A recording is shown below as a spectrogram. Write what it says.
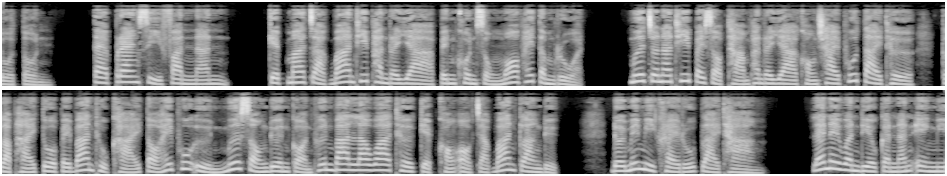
ตัวตน แต่แปรงสีฟันนั้น เก็บมาจากบ้านที่ภรรยาเป็นคนส่งมอบให้ตำรวจ เมื่อเจ้าหน้าที่ไปสอบถามภรรยาของชายผู้ตายเธอ กลับหายตัวไปบ้านถูกขายต่อให้ผู้อื่นเมื่อสองเดือนก่อนเพื่อนบ้านเล่าว่าเธอเก็บของออกจากบ้านกลางดึก โดยไม่มีใครรู้ปลายทาง และในวันเดียวกันนั้นเองมี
